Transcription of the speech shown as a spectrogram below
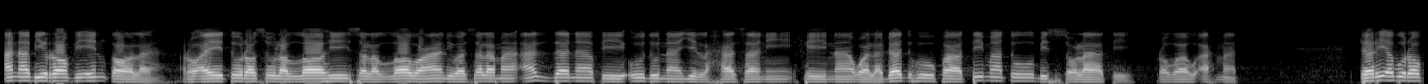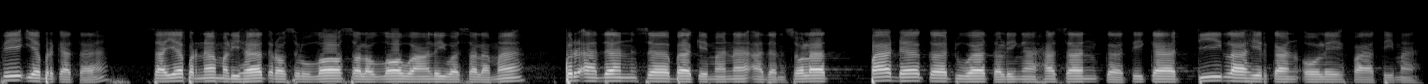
An Abi Rafi'in qala Ra'aitu Rasulullah sallallahu alaihi wasallam azana fi udunayil Hasani khina waladadhu Fatimatu bis salati rawahu Ahmad dari Abu Rafi ia berkata, saya pernah melihat Rasulullah Shallallahu Alaihi Wasallam beradan sebagaimana adan solat pada kedua telinga Hasan ketika dilahirkan oleh Fatimah.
